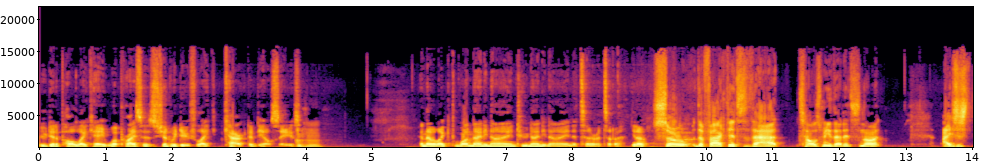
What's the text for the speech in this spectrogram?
who did a poll like, hey, what prices should we do for like character DLCs? Mhm. And they were like one ninety nine, two ninety nine, et cetera, et cetera. You know, So the fact it's that tells me that it's not. I just.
